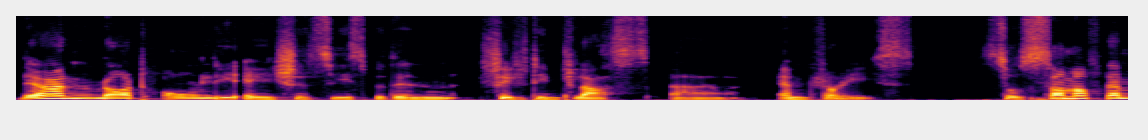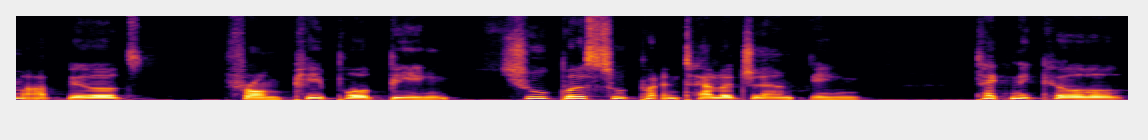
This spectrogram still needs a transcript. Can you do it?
there are not only agencies within 15 plus uh, employees. So some mm-hmm. of them are built from people being super, super intelligent, being technical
